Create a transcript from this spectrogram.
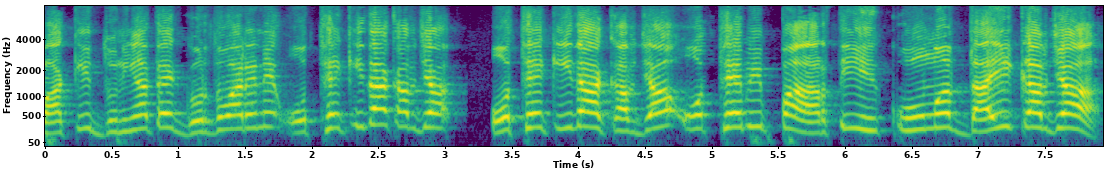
ਬਾਕੀ ਦੁਨੀਆ ਤੇ ਗੁਰਦੁਆਰੇ ਨੇ, ਉੱਥੇ ਕਿਹਦਾ ਕਬਜ਼ਾ? ਉੱਥੇ ਕਿਹਦਾ ਕਬਜ਼ਾ? ਉੱਥੇ ਵੀ ਭਾਰਤੀ ਹਕੂਮਤ ਦਾ ਹੀ ਕਬਜ਼ਾ।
